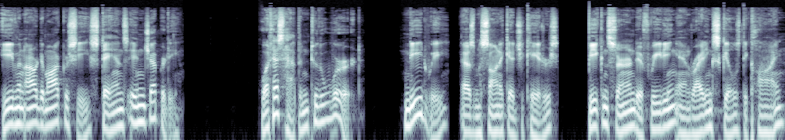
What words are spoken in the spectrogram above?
even our democracy stands in jeopardy. What has happened to the Word? Need we, as Masonic educators, be concerned if reading and writing skills decline?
